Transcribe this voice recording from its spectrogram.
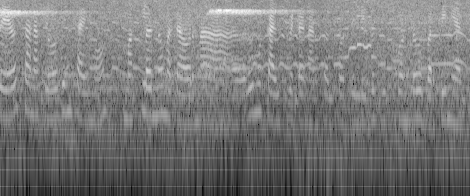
ದೇವಸ್ಥಾನ ಕ್ಲೋಸಿಂಗ್ ಟೈಮು ಮಕ್ಕಳನ್ನು ಮತ್ತು ಅವ್ರನ್ನ ರೂಮಿಗೆ ಕಳಿಸ್ಬಿಟ್ಟೆ ನಾನು ಸ್ವಲ್ಪ ಹೊತ್ತು ಇಲ್ಲಿದ್ದು ಕೂತ್ಕೊಂಡು ಬರ್ತೀನಿ ಅಂತ.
